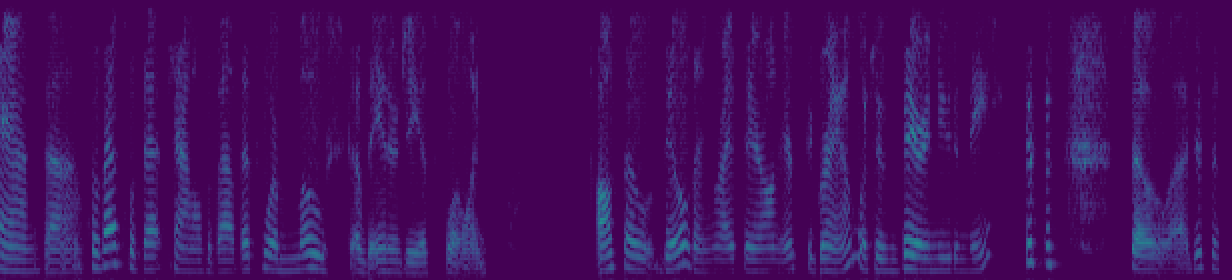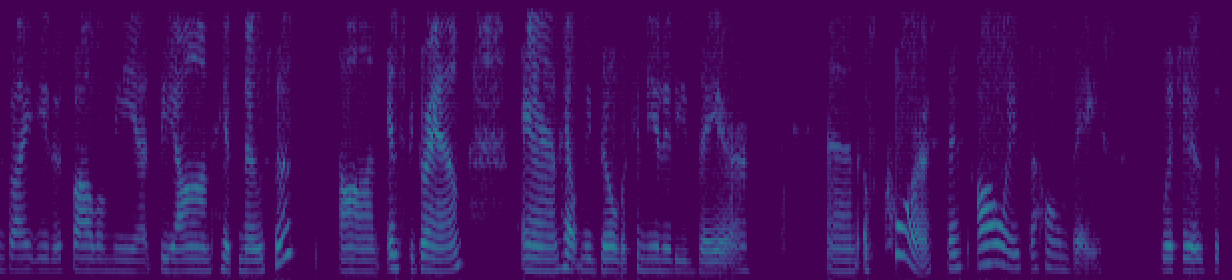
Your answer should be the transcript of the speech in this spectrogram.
And uh, so that's what that channel's about. That's where most of the energy is flowing. Also building right there on Instagram, which is very new to me. so uh, just invite you to follow me at Beyond Hypnosis on Instagram and help me build a community there. And of course, there's always the home base, which is the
